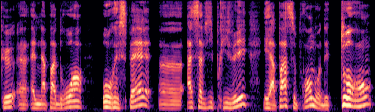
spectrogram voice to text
qu'elle euh, n'a pas droit au respect, euh, à sa vie privée, et à pas se prendre des torrents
